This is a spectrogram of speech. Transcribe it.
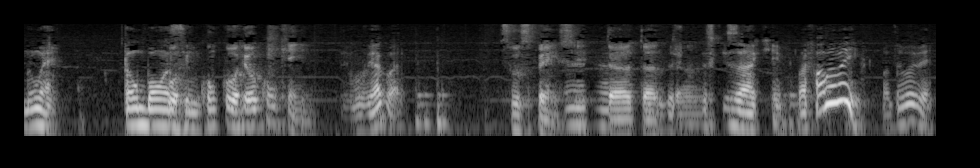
Não é. Tão bom Corre- assim. Concorreu com quem? Eu vou ver agora. Suspense. Tã, tã, Deixa eu pesquisar aqui. Vai falando aí, enquanto eu vou ver.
